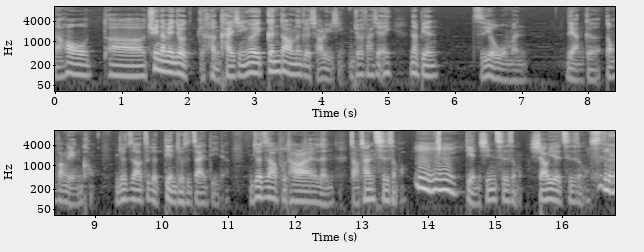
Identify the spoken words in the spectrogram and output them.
然后。呃，去那边就很开心，因为跟到那个小旅行，你就会发现，哎、欸，那边只有我们两个东方脸孔，你就知道这个店就是在地的，你就知道葡萄牙人早餐吃什么，嗯嗯嗯，点心吃什么，宵夜吃什么，是的，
